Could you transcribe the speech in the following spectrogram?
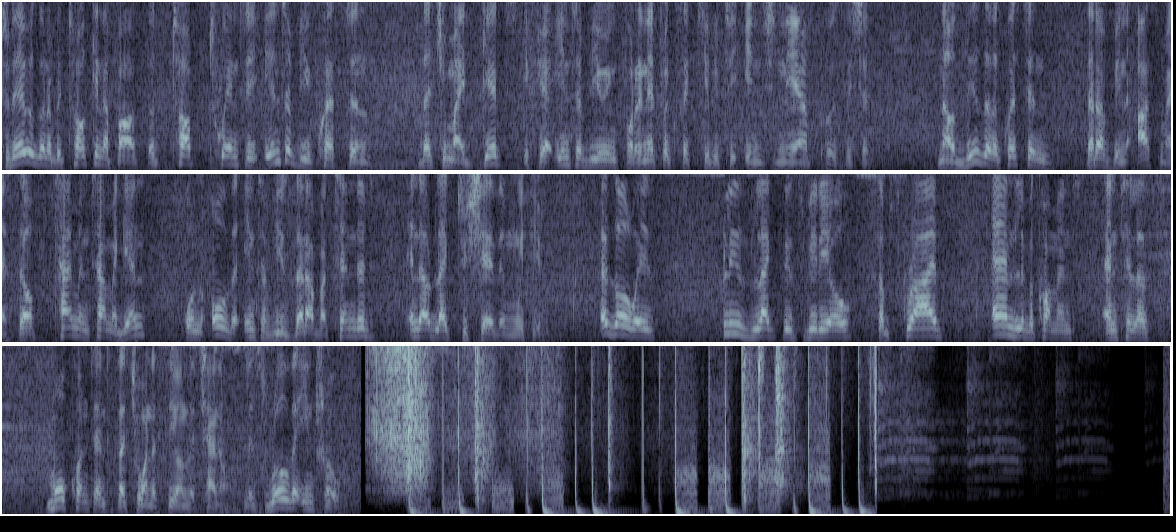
Today we're going to be talking about the top 20 interview questions that you might get if you're interviewing for a network security engineer position. Now, these are the questions that I've been asked myself time and time again on all the interviews that I've attended, and I would like to share them with you. As always, please like this video, subscribe, and leave a comment and tell us more content that you want to see on the channel. Let's roll the intro.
